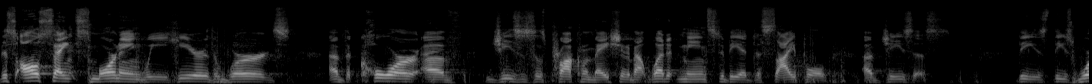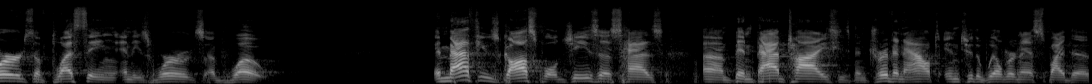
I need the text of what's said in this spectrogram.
This All Saints morning, we hear the words of the core of Jesus' proclamation about what it means to be a disciple of Jesus. These, these words of blessing and these words of woe. In Matthew's gospel, Jesus has um, been baptized, he's been driven out into the wilderness by the,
